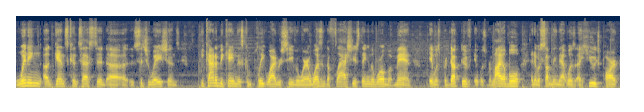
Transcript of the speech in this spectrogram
winning against contested uh, uh situations. He kind of became this complete wide receiver where it wasn't the flashiest thing in the world, but man, it was productive, it was reliable, and it was something that was a huge part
